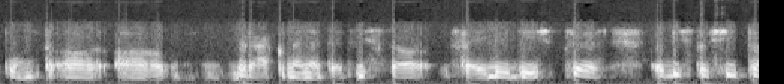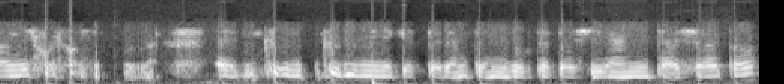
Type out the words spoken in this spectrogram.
pont a, a rákmenetet, visszafejlődést biztosítani, olyan körülményeket teremteni az oktatás irányítás által.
